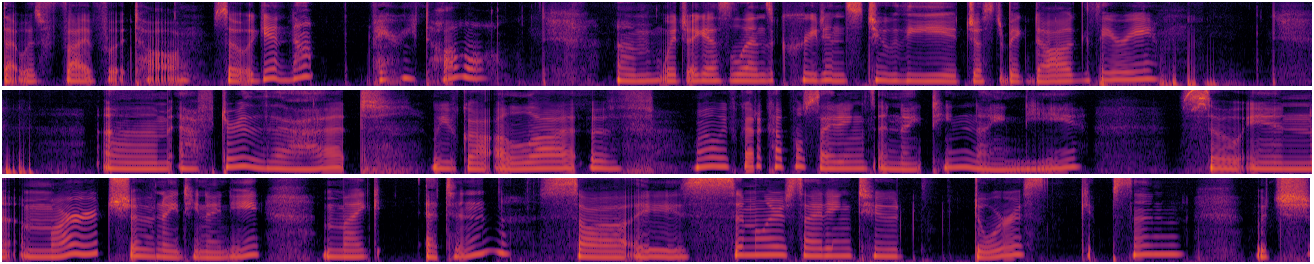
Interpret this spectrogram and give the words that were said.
that was five foot tall. So again, not very tall. Um, which I guess lends credence to the just a big dog theory. Um, after that, we've got a lot of, well, we've got a couple sightings in 1990. So in March of 1990, Mike Etten saw a similar sighting to Doris Gibson, which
